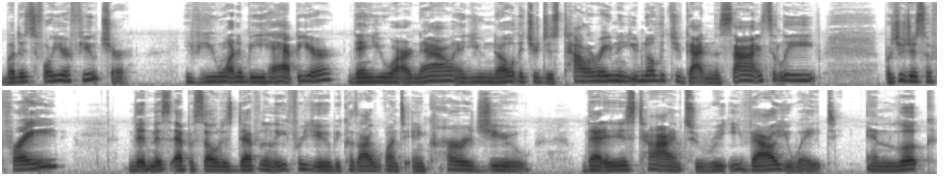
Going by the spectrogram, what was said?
but it's for your future. If you want to be happier than you are now, and you know that you're just tolerating it, you know that you've gotten the signs to leave, but you're just afraid, then this episode is definitely for you because I want to encourage you that it is time to reevaluate and look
